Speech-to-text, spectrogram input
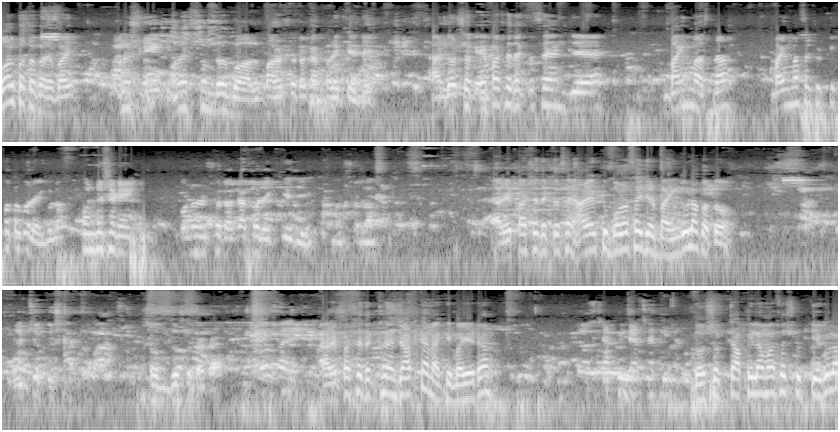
বল কত করে ভাই? অনেক অনেক সুন্দর বল বারোশো টাকা করে কেজি। আর দর্শক এর পাশে দেখতেছেন যে বাইং মাছ না? বাইং মাছের চুটকি কত করে এগুলো? পনেরোশো টাকা। পনেরোশো টাকা করে কেজি মাসাল্লাহ আর এর পাশে দেখতেছেন আর একটু বড় সাইজের বাইংগুলো কত? চোদ্দশো টাকা। আর এর পাশে দেখতেছেন জাটকা নাকি ভাই এটা? দর্শক চাপিলা মাছের শুটকি এগুলো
